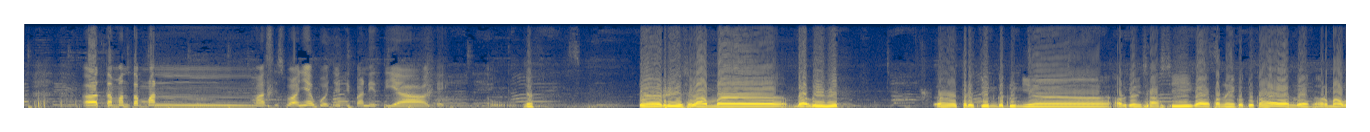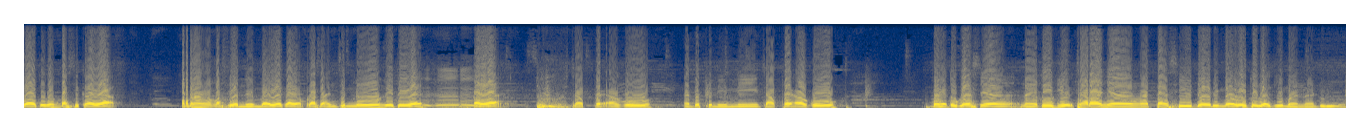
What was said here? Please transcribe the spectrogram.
eh, teman-teman mahasiswanya buat jadi panitia kayak gitu. Nah, dari selama Mbak Wiwit eh, terjun ke dunia organisasi kayak pernah ikut UKM dan Ormawa itu kan pasti kayak pernah lah pastian ya Mbak ya kayak perasaan jenuh gitu ya. Mm-mm. Kayak "Duh, capek aku ngadepin ini, capek aku banyak tugasnya. Nah, itu caranya ngatasi dari Mbak Wiwit itu kayak gimana dulu?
